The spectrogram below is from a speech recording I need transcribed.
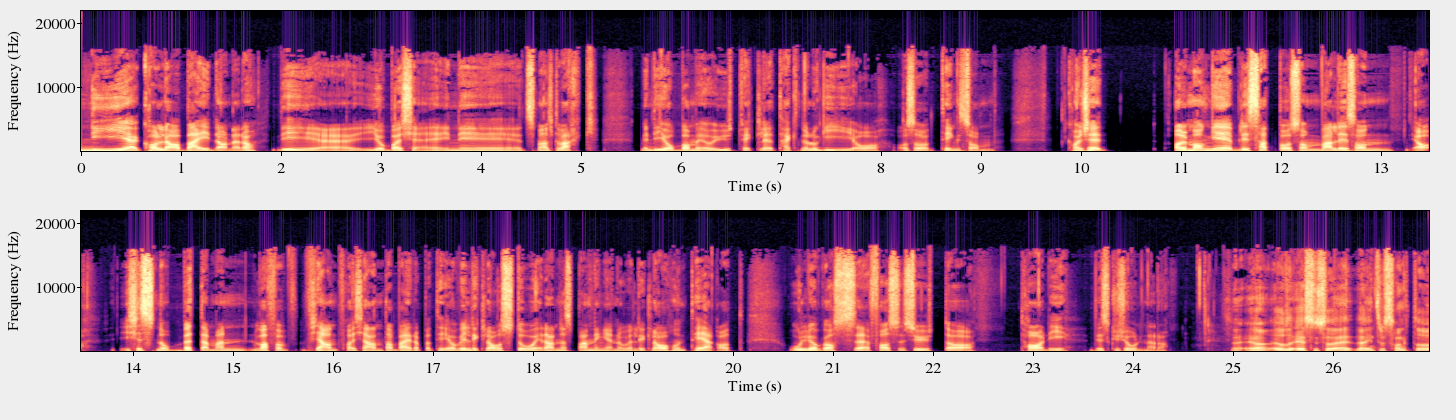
nye, kall det arbeiderne, da. De eh, jobber ikke inne i et smelteverk, men de jobber med å utvikle teknologi og altså ting som kanskje mange blir sett på som veldig sånn, ja ikke snobbete, men i hvert fall fjernt fra kjernen til Arbeiderpartiet. Og vil de klare å stå i denne spenningen, og vil de klare å håndtere at olje og gass eh, fases ut, og ta de diskusjonene, da. Ja, altså, jeg syns det er interessant å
